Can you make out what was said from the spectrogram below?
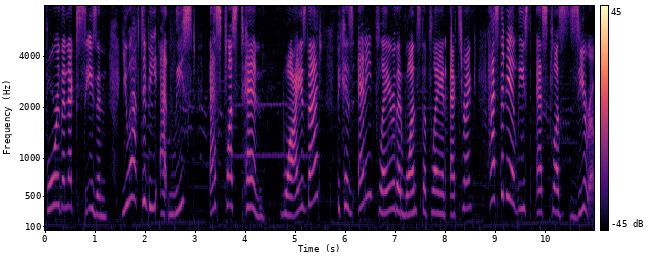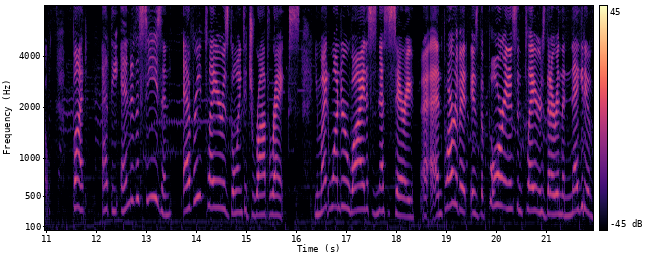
for the next season, you have to be at least S plus 10. Why is that? Because any player that wants to play in X rank has to be at least S plus 0. But at the end of the season, every player is going to drop ranks. You might wonder why this is necessary, and part of it is the poor innocent players that are in the negative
